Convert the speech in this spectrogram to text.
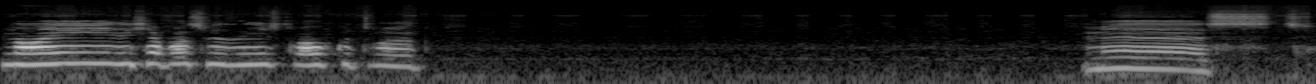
Nein, ich habe aus Versehen nicht drauf gedrückt. Mist.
